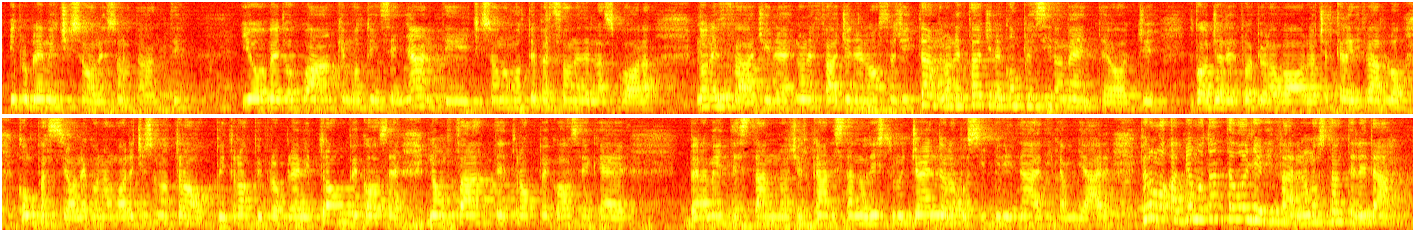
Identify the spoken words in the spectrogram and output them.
i problemi ci sono e sono tanti io vedo qua anche molti insegnanti, ci sono molte persone della scuola, non è facile, non è facile nella nostra città, ma non è facile complessivamente oggi svolgere il proprio lavoro, cercare di farlo con passione, con amore, ci sono troppi, troppi problemi, troppe cose non fatte, troppe cose che veramente stanno cercando, stanno distruggendo la possibilità di cambiare, però abbiamo tanta voglia di fare nonostante l'età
